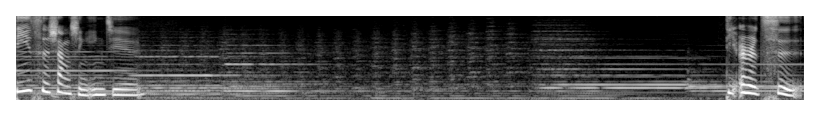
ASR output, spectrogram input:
第一次上行音阶。第二次，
